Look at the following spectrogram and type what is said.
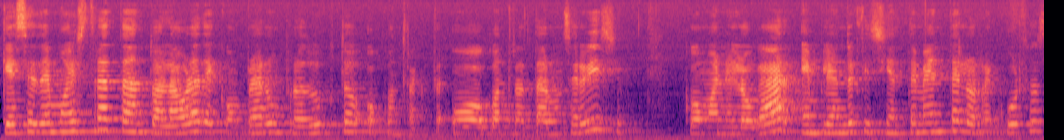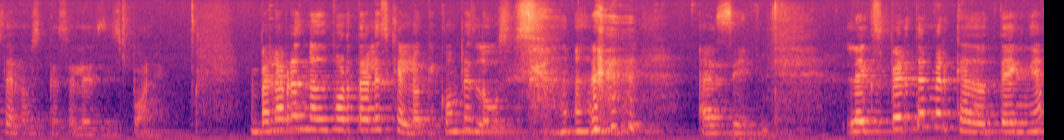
que se demuestra tanto a la hora de comprar un producto o, contracta- o contratar un servicio, como en el hogar, empleando eficientemente los recursos de los que se les dispone. En palabras más mortales que lo que compres lo uses. Así. La experta en mercadotecnia,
